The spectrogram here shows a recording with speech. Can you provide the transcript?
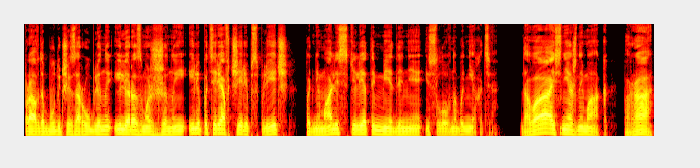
Правда, будучи зарублены или разможжены, или потеряв череп с плеч, поднимались скелеты медленнее и словно бы нехотя. «Давай, снежный маг, пора.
